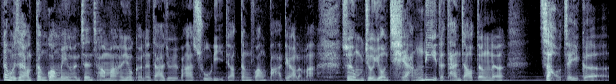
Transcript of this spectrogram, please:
但我在想，灯光没有很正常吗？很有可能大家就会把它处理掉，灯光拔掉了嘛。所以我们就用强力的探照灯呢，照这个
